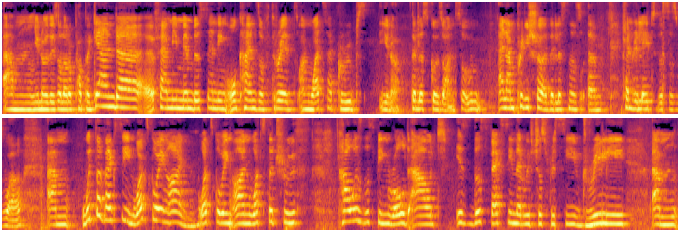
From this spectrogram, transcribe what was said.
um, you know, there's a lot of propaganda, uh, family members sending all kinds of threads on WhatsApp groups. You know, the list goes on. So, and I'm pretty sure the listeners um, can relate to this as well. Um, with the vaccine, what's going on? What's going on? What's the truth? How is this being rolled out? Is this vaccine that we've just received really um,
